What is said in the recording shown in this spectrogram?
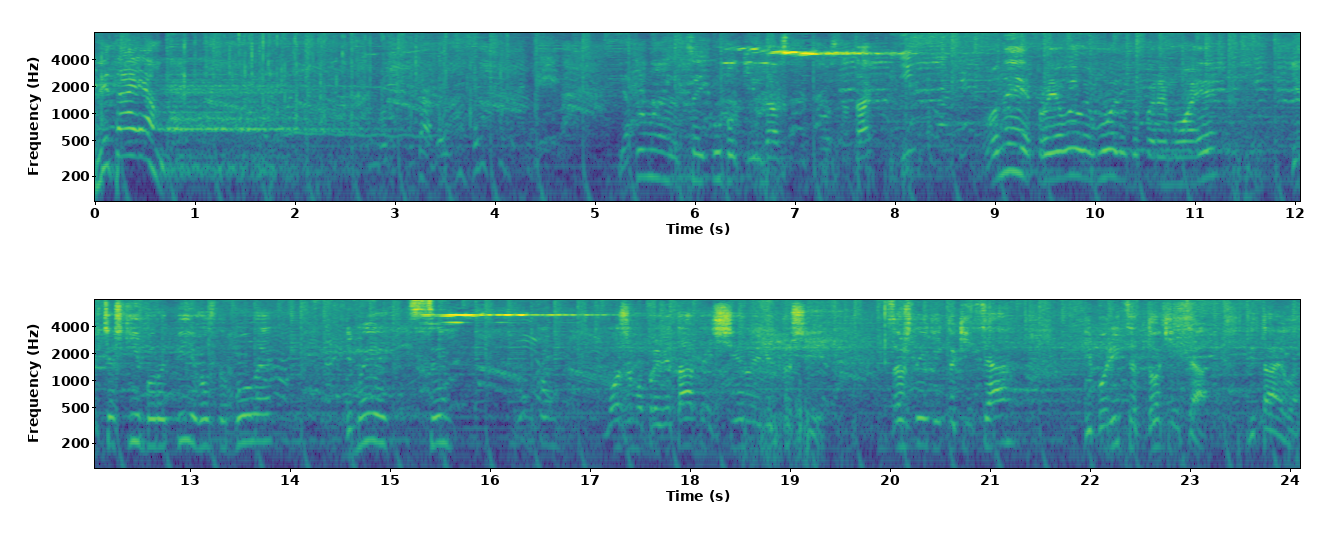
Вітаємо! Я думаю, цей кубок їм дався не просто так. Вони проявили волю до перемоги і в тяжкій боротьбі його здобули. І ми з цим кубком можемо привітати щиро і від душі. Завжди йдіть до кінця і боріться до кінця. Вітаю вас!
